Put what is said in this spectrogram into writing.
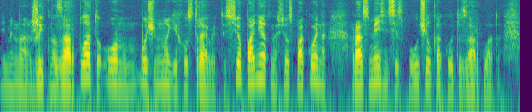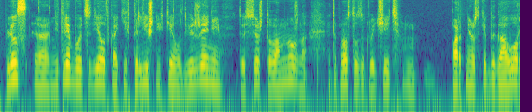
именно жить на зарплату, он очень многих устраивает. То есть все понятно, все спокойно, раз в месяц получил какую-то зарплату. Плюс э, не требуется делать каких-то лишних телодвижений, то есть все, что вам нужно, это просто заключить партнерский договор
